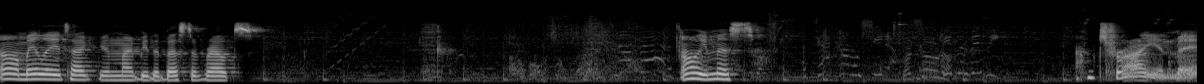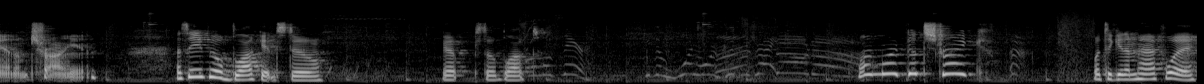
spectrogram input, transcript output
Oh, melee attack might be the best of routes. Oh, he missed. I'm trying, man. I'm trying. Let's see if he'll block it still. Yep, still blocked. One more good strike. What to get him halfway?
